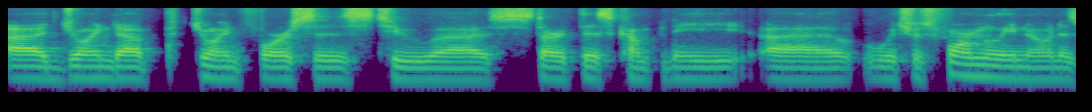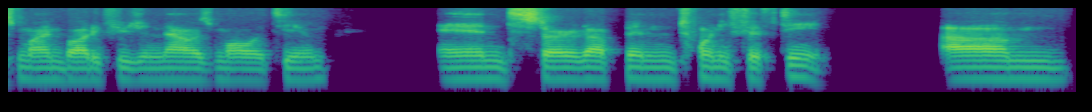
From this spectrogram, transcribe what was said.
uh, joined up, joined forces to uh, start this company, uh, which was formerly known as Mind Body Fusion, now as Molliteum, and started up in 2015. Um,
